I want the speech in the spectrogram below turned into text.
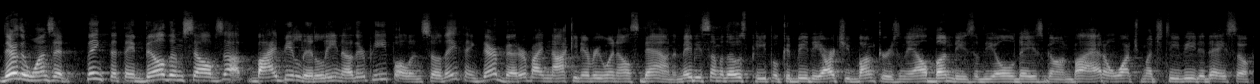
They're the ones that think that they build themselves up by belittling other people. And so they think they're better by knocking everyone else down. And maybe some of those people could be the Archie Bunkers and the Al Bundys of the old days gone by. I don't watch much TV today, so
